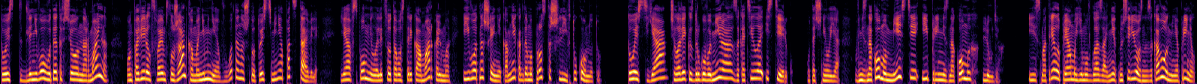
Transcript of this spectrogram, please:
То есть для него вот это все нормально? Он поверил своим служанкам, а не мне. Вот оно что, то есть меня подставили. Я вспомнила лицо того старика Маркальма и его отношение ко мне, когда мы просто шли в ту комнату. То есть я, человек из другого мира, закатила истерику, уточнила я, в незнакомом месте и при незнакомых людях. И смотрела прямо ему в глаза. Нет, ну серьезно, за кого он меня принял?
